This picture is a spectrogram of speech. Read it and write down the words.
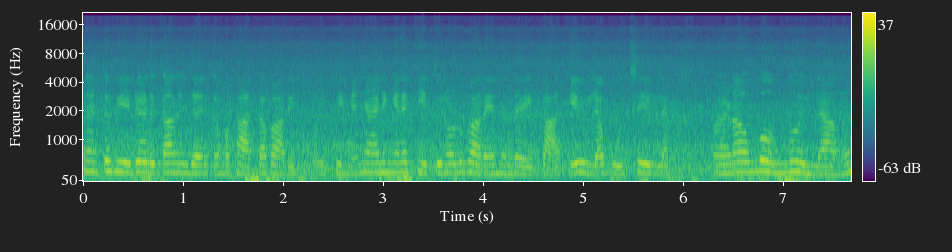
നേരത്തെ വീഡിയോ എടുക്കാമെന്ന് വിചാരിക്കുമ്പോൾ കാക്ക പാറിയിട്ട് പോയി. പിന്നെ ഞാനിങ്ങനെ കീത്തുവിനോട് പറയുന്നുണ്ടായി കാക്കയും ഇല്ല പൂച്ചയും ഇല്ല. വേണമാകുമ്പോൾ ഒന്നുമില്ല എന്ന്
